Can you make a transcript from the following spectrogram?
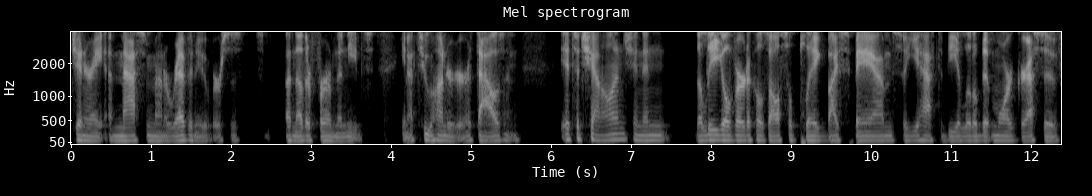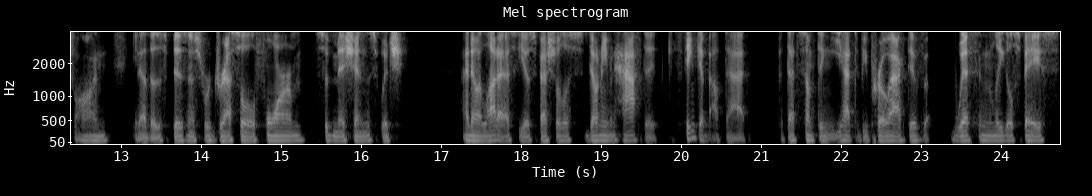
generate a massive amount of revenue versus another firm that needs you know 200 or 1000 it's a challenge. And then the legal vertical is also plagued by spam. So you have to be a little bit more aggressive on you know those business redressal form submissions which i know a lot of seo specialists don't even have to think about that but that's something you have to be proactive with in the legal space.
